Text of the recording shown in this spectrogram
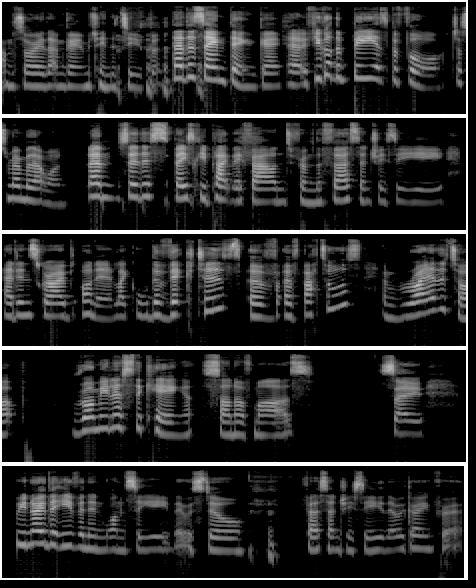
I'm sorry that I'm going between the two, but they're the same thing, okay? Uh, if you got the B, it's before. Just remember that one. Um, so this basically plaque they found from the first century CE had inscribed on it like all the victors of of battles, and right at the top, Romulus the King, son of Mars. So we know that even in 1 CE, they were still first century CE, they were going for it.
